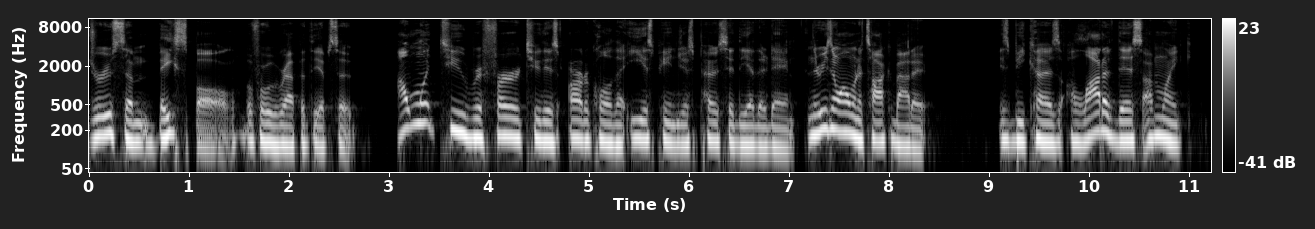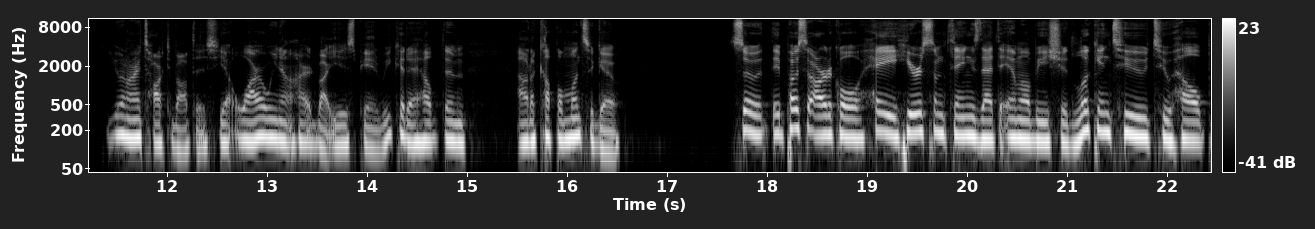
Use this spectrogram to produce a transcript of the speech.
Drew, some baseball before we wrap up the episode. I want to refer to this article that ESPN just posted the other day. And the reason why I want to talk about it is because a lot of this, I'm like, you and I talked about this. Yet why are we not hired by ESPN? We could have helped them out a couple months ago. So they posted an article, hey, here's some things that the MLB should look into to help,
